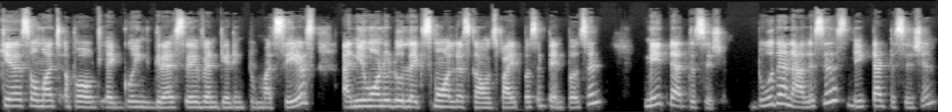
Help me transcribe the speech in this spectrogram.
care so much about like going aggressive and getting too much sales and you want to do like small discounts, 5%, 10%? Make that decision. Do the analysis, make that decision,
